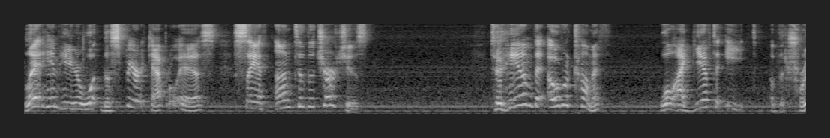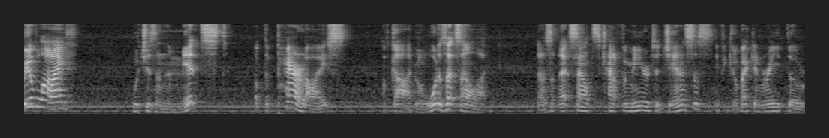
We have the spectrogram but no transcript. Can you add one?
let him hear what the Spirit, capital S, saith unto the churches. To him that overcometh will I give to eat of the tree of life, which is in the midst of the paradise of God. Well, what does that sound like? Doesn't that sound kind of familiar to Genesis? If you go back and read the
